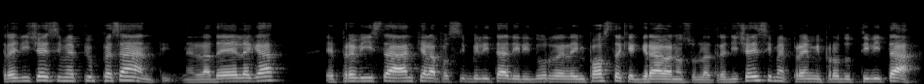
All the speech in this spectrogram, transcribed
Tredicesime più pesanti. Nella delega è prevista anche la possibilità di ridurre le imposte che gravano sulla tredicesima e premi produttività.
